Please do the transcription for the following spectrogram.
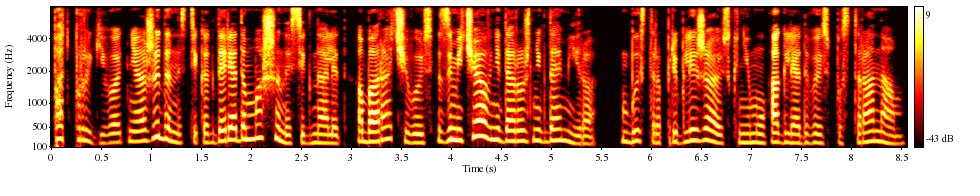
Подпрыгиваю от неожиданности, когда рядом машина сигналит. Оборачиваюсь, замечаю внедорожник Дамира. Быстро приближаюсь к нему, оглядываясь по сторонам.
